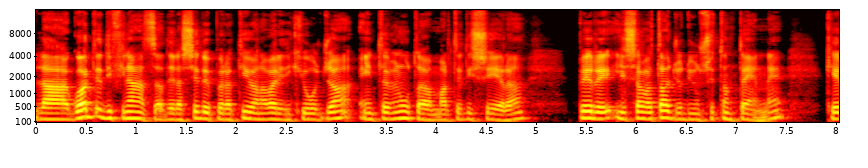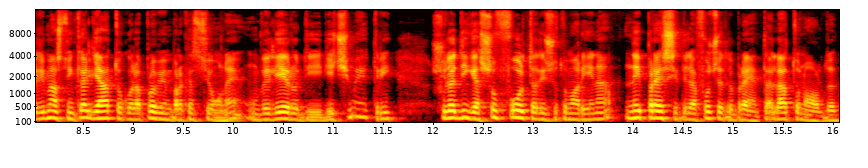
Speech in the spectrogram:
La Guardia di Finanza della sede operativa navale di Chioggia è intervenuta martedì sera per il salvataggio di un settantenne che è rimasto incagliato con la propria imbarcazione, un veliero di 10 metri, sulla diga soffolta di sottomarina nei pressi della foce del Brenta, lato nord.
